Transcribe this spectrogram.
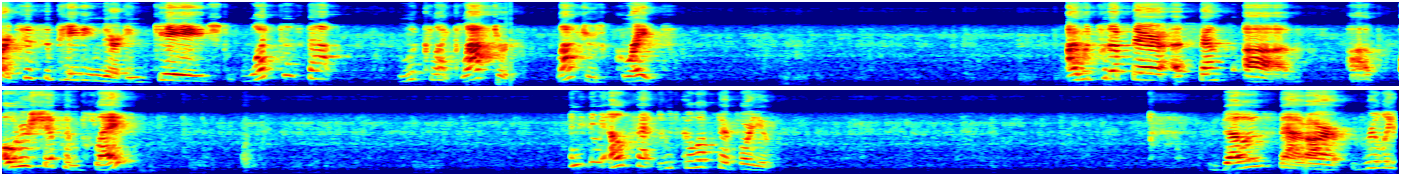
participating, they're engaged? What does that look like? Laughter. Laughter is great. I would put up there a sense of, of ownership and play. Anything else that would go up there for you? Those that are really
